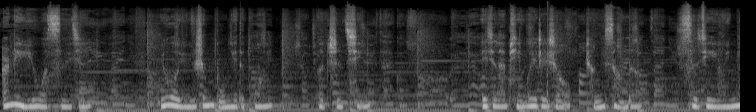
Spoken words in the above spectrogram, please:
而你与我四季，与我余生不灭的光和痴情。一起来品味这首程响的《四季与你》。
